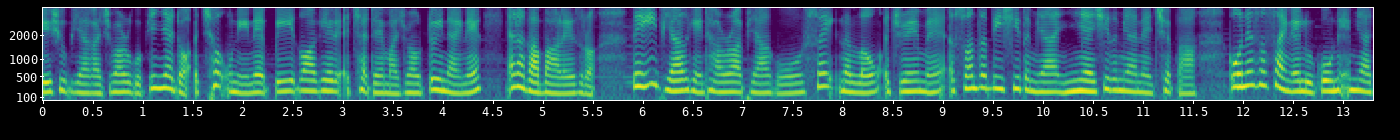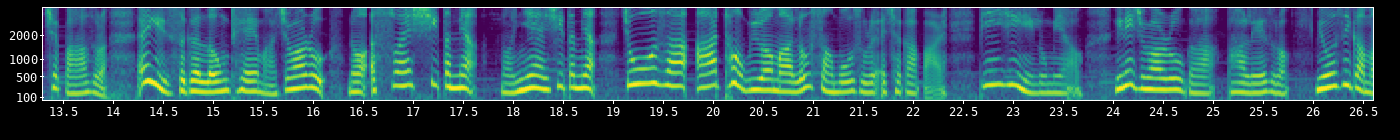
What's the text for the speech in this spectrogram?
ယေရှုဘုရားကကျွန်တော်တို့ကိုပြည့်ညတ်တော်အချုပ်အနေနဲ့ပေးသွားခဲ့တဲ့အချက်တဲမှာကျွန်တော်တို့တွေ့နိုင်တယ်အဲ့ဒါကဘာလဲဆိုတော့သင်ဤဘုရားသခင်ထာဝရဘုရားကိုစိတ်နှလုံးအကျွင်းမဲ့အစွမ်းတတိရှိသမျှဉာဏ်ရှိသမျှနဲ့ချစ်ပါကိုနဲ့ဆက်ဆိုင်တဲ့လူကိုနဲ့အမြချစ်ပါဆိုတော့အဲ့ဒီစကလုံးထဲမှာကျွန်တော်တို့နော်အစွမ်းရှိသမျှ နော်ညံရှိသမျှစူးစားအားထုတ်ပြီးတော့မှလှုပ်ဆောင်ဖို့ဆိုတဲ့အချက်ကပါတယ်ပြင်းရှိနေလို့မရဘူးဒီနေ့ကျွန်တော်တို့ကဘာလဲဆိုတော့မျိုးစိကမ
